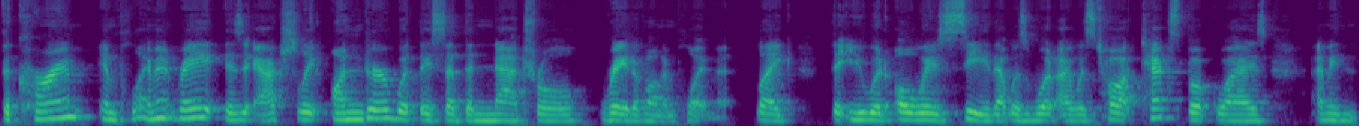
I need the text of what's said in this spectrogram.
the current employment rate is actually under what they said the natural rate of unemployment. Like that you would always see that was what i was taught textbook wise i mean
